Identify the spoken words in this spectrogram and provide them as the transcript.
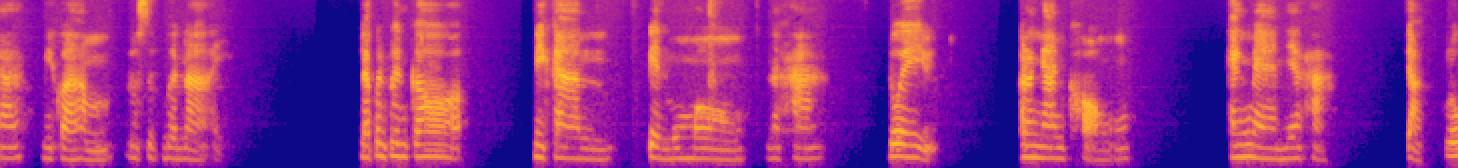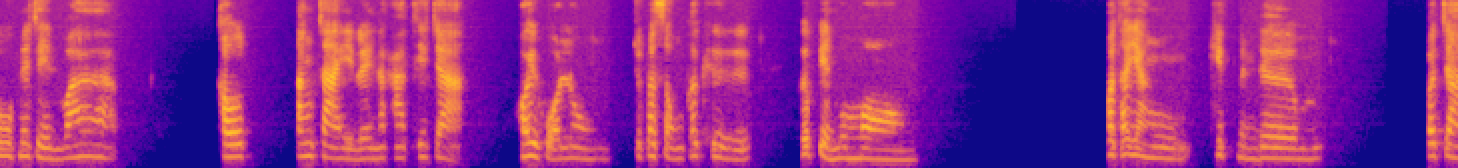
ะ มีความรู้สึกเบื่อหน่าย และเพื่อนๆก็มีการเปลี่ยนมุมมองนะคะ ด้วยพลังงานของแฮงแมนเนี่ยค่ะ จากรูปเนี่ยจะเห็นว่าเขา ตั้งใจเลยนะคะ ที่จะห้อยหัวลง จุดประสงค์ก็คือ เพื่อเปลี่ยนมุมมอง เพราะถ้ายังคิดเหมือนเดิม ก็จะ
